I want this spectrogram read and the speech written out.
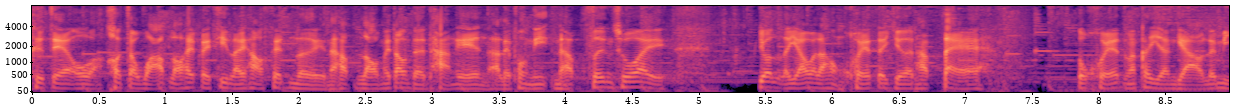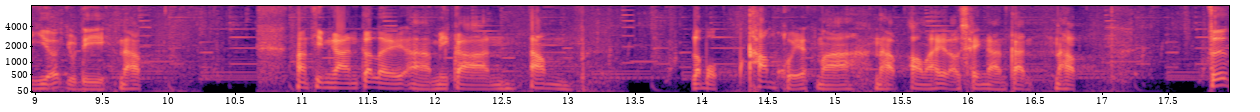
คือ JO อะเขาจะวาร์ปเราให้ไปที่ไลท์เฮาส์เซตเลยนะครับ เราไม่ต้องเดินทางเองอะไรพวกนี้นะครับ ซึ่งช่วยย่นระยะเวลาของเควสได้เยอะครับ แต่ตัวเควสมันก็ยังยาวและมีเยอะอยู่ดีนะครับางทีมงานก็เลยมีการทำระบบข้ามเควสมานะครับ เอามาให้เราใช้งานกันนะครับ ซึ่ง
